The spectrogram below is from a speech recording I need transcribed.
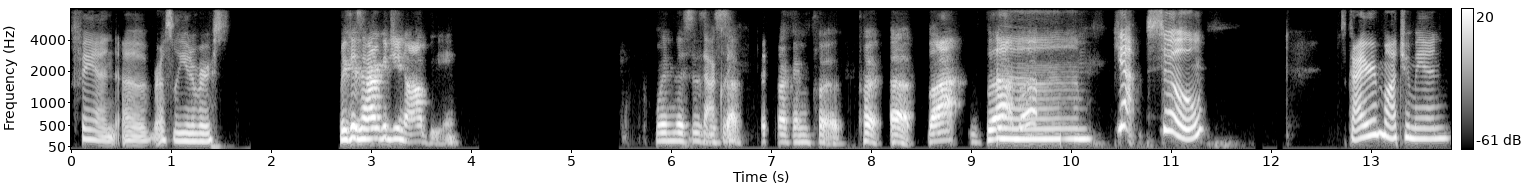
fan of wrestle universe Because how could you not be? When this is Exactly. the stuff they fucking put put up. Blah blah blah. um yeah so skyrim macho man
